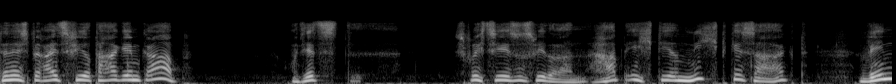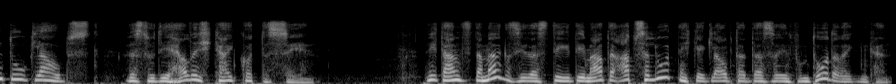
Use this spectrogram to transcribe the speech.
denn er ist bereits vier Tage im Grab. Und jetzt spricht Jesus wieder an. Hab ich dir nicht gesagt, wenn du glaubst, wirst du die Herrlichkeit Gottes sehen. Nicht, da, da merken Sie, dass die, die Martha absolut nicht geglaubt hat, dass er ihn vom Tod erwecken kann.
